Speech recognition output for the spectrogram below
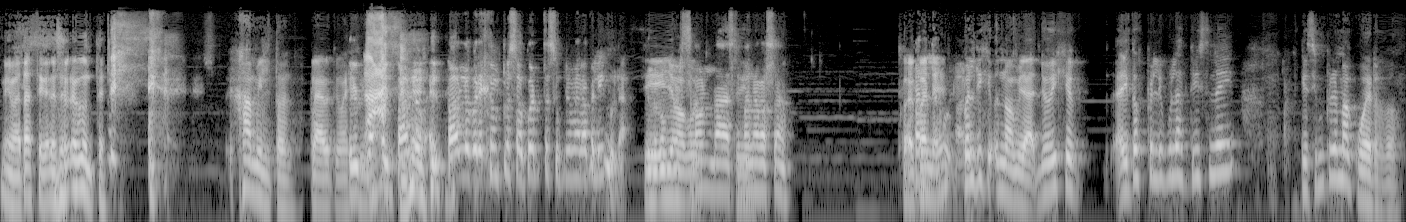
me mataste con esa pregunta. Hamilton, claro, te El, imaginas. el Pablo, el Pablo, por ejemplo, se acuerda de su primera película. Sí, Lo yo me conversamos acuerdo, la sí. semana pasada. ¿Cuál, cuál es? ¿Cuál dije? No, mira, yo dije, hay dos películas Disney que siempre me acuerdo.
